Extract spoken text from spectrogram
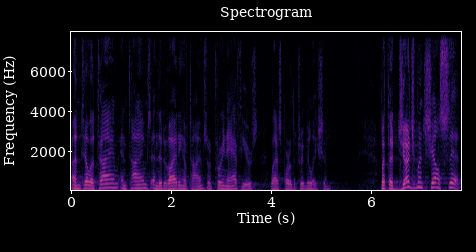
until a time and times and the dividing of times, or three and a half years, last part of the tribulation. But the judgment shall sit,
